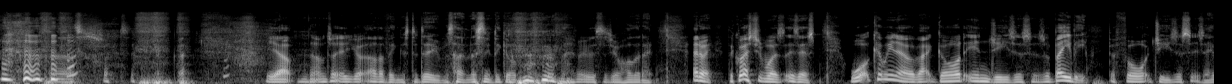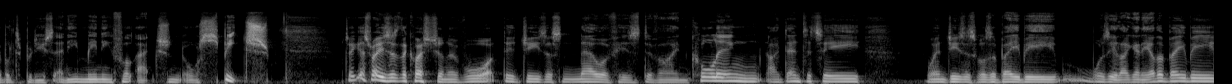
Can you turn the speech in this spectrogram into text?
Yeah, hmm. I'm sure you've got other things to do besides listening to God. Maybe this is your holiday. Anyway, the question was is this what can we know about God in Jesus as a baby before Jesus is able to produce any meaningful action or speech? So I guess raises the question of what did Jesus know of his divine calling, identity? When Jesus was a baby, was he like any other baby?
